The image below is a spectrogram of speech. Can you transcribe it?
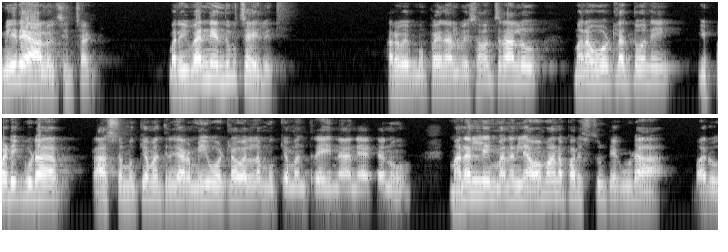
మీరే ఆలోచించండి. మరి ఇవన్నీ ఎందుకు చేయలేదు? అరవై ముప్పై నలభై సంవత్సరాలు మన ఓట్లతోని ఇప్పటికి కూడా రాష్ట్ర ముఖ్యమంత్రి గారు మీ ఓట్ల వల్ల ముఖ్యమంత్రి అయినా అనేటను మనల్ని మనల్ని అవమానపరుస్తుంటే కూడా వారు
